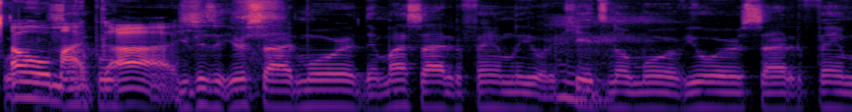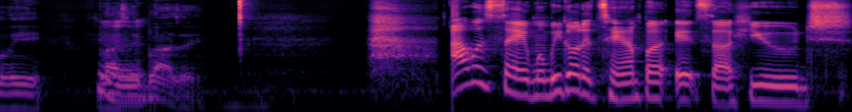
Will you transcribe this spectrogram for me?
For Oh my gosh. You visit your side more than my side of the family, or the kids know more of your side of the family. Blase, Hmm. blase. I would say when we go to Tampa, it's a huge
